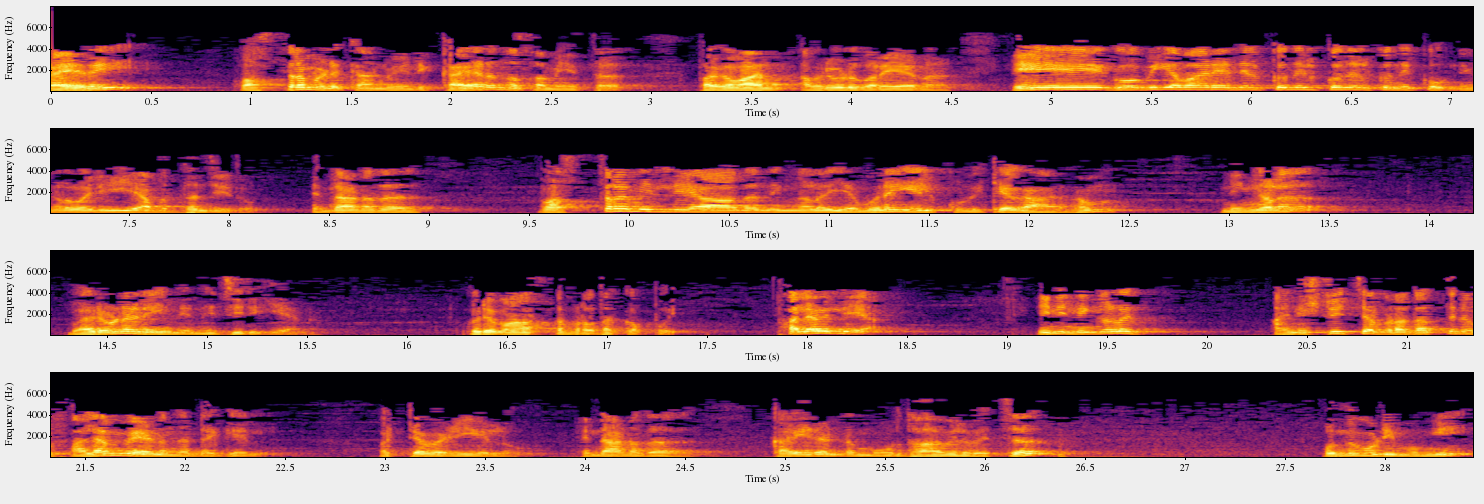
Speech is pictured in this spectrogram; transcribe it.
കയറി വസ്ത്രമെടുക്കാൻ വേണ്ടി കയറുന്ന സമയത്ത് ഭഗവാൻ അവരോട് പറയാണ് ഏ ഗോപികമാരെ നിൽക്കു നിൽക്കു നിൽക്കു നിൽക്കൂ. നിങ്ങൾ വലിയ അബദ്ധം ചെയ്തു. എന്താണത്? വസ്ത്രമില്ലാതെ നിങ്ങൾ യമുനയിൽ കുളിക്കുക കാരണം നിങ്ങൾ വരുണനെ നിന്ദിച്ചിരിക്കുകയാണ്. ഒരു മാസത്തെ വ്രതമൊക്കെ പോയി. ഫലമില്ല. ഇനി നിങ്ങൾ അനുഷ്ഠിച്ച വ്രതത്തിന് ഫലം വേണമെന്നുണ്ടെങ്കിൽ ഒറ്റ വഴിയുള്ളൂ എന്താണത്? കൈ രണ്ടും മൂർധാവിൽ വെച്ച് ഒന്നുകൂടി മുങ്ങി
